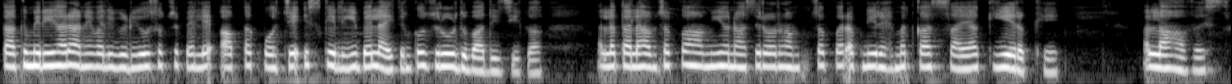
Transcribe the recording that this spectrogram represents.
تاکہ میری ہر آنے والی ویڈیو سب سے پہلے آپ تک پہنچے۔ اس کے لیے بیل آئیکن کو ضرور دبا دیجیے گا۔ اللہ تعالی ہم سب کا حامی و ناصر اور ہم سب پر اپنی رحمت کا سایہ کیے رکھے۔ اللہ حافظ۔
